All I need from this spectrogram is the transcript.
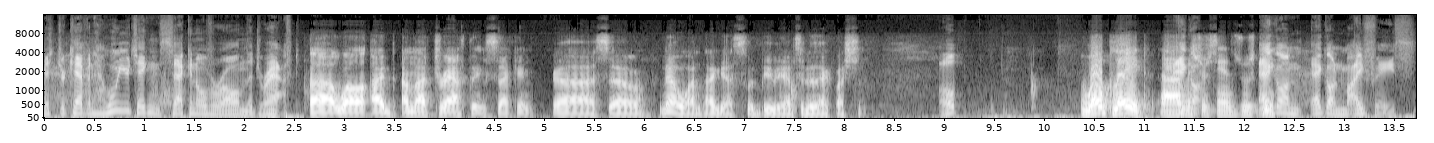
Mr. Kevin, who are you taking second overall in the draft? Uh, well, I, I'm not drafting second, uh, so no one, I guess, would be the answer to that question. Well played, uh, Egg Mr. Staniszewski. egg on egg on my face.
